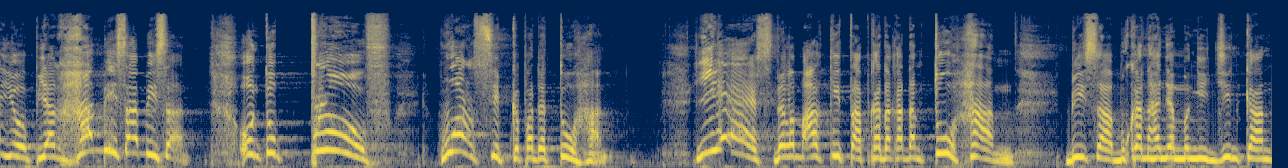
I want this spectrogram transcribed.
Ayub yang habis-habisan untuk proof worship kepada Tuhan. Yes, dalam Alkitab kadang-kadang Tuhan bisa bukan hanya mengizinkan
